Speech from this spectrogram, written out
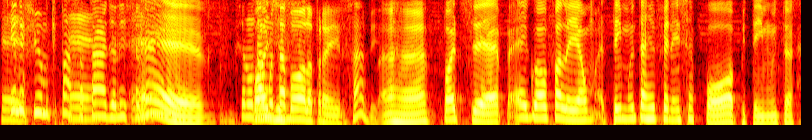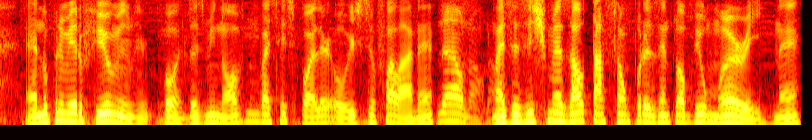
É. Aquele filme que passa É. tarde ali, você, É, não, você não dá pode muita s- bola pra ele, sabe? Aham, pode ser. É, é igual eu falei, é uma- tem muita referência pop, tem muita. é, no primeiro filme, bom, 2009 não vai ser spoiler hoje se eu falar, né? Não, não, não. Mas existe uma exaltação, por exemplo, ao Bill Murray, né?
